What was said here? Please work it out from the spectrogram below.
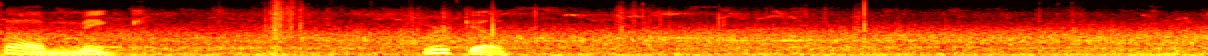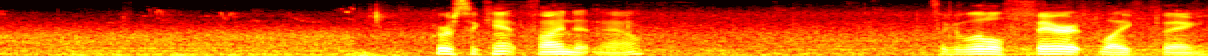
Saw a mink. Where'd it go? Of course, I can't find it now. It's like a little ferret-like thing.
